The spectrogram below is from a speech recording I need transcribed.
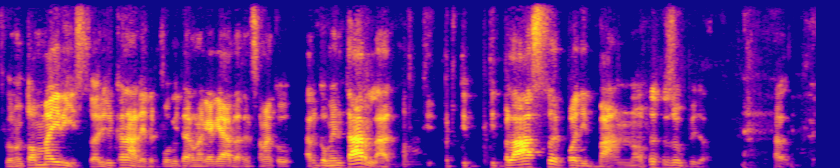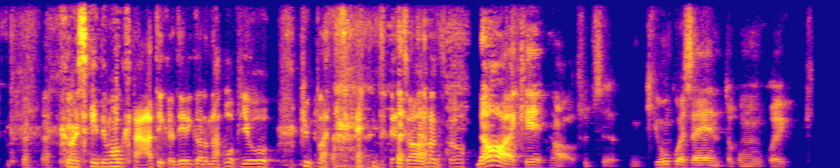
Tipo, non ti ho mai visto, arrivi sul canale per vomitare una cagata senza manco argomentarla, ti, ti- ti blasto e poi ti banno subito. Allora. Come sei democratico, ti ricordavo più, più paziente, Giorgio. No, è che no, succe- chiunque sento comunque che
